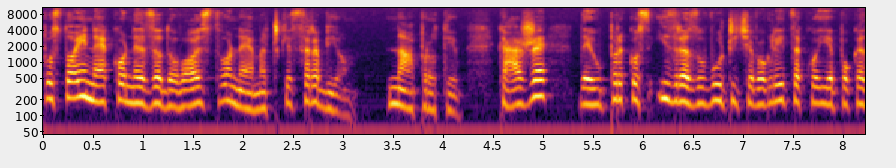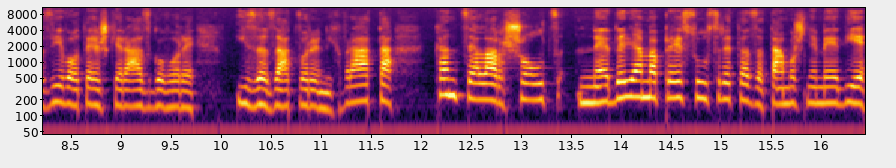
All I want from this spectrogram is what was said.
postoji neko nezadovoljstvo Nemačke Srbijom. Naprotiv, kaže da je uprkos izrazu Vučićevog lica koji je pokazivao teške razgovore iza zatvorenih vrata, kancelar Scholz nedeljama pre susreta za tamošnje medije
